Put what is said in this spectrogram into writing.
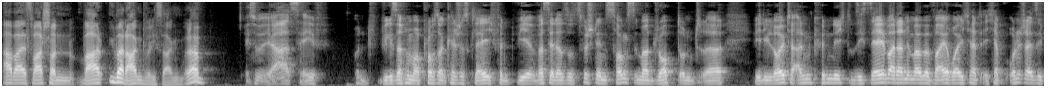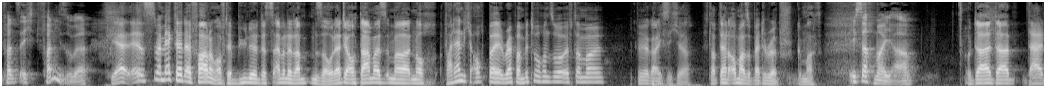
Aber es war schon, war überragend, würde ich sagen, oder? Ich so, ja, safe. Und wie gesagt, nochmal Props an Cassius Clay. Ich finde, wie, was er da so zwischen den Songs immer droppt und äh, wie er die Leute ankündigt und sich selber dann immer beweihräuchert. Ich habe ohne Scheiß, ich fand's echt funny sogar. Ja, es, man merkt halt Erfahrung auf der Bühne, das ist einfach eine Rampensau. Der hat ja auch damals immer noch, war der nicht auch bei Rapper Mittwoch und so öfter mal? Bin mir gar nicht sicher. Ich glaube, der hat auch mal so Battle Rap gemacht. Ich sag mal ja. Und da, da, da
